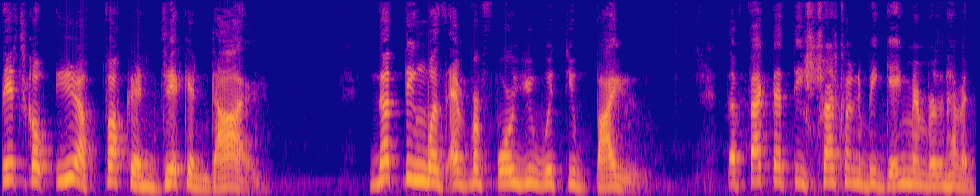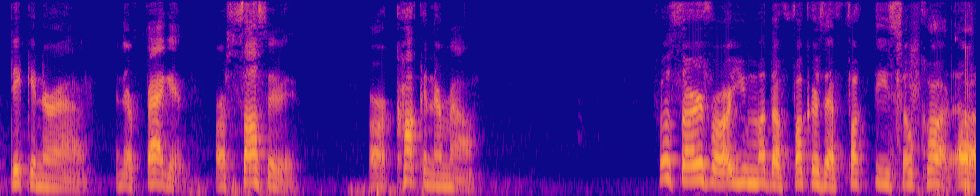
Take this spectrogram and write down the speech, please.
Bitch, go eat a fucking dick and die. Nothing was ever for you, with you, by you. The fact that these trash claim to be gang members and have a dick in their ass, and they're faggots, or a sausage, or a cock in their mouth. Feel sorry for all you motherfuckers that fuck these so-called uh,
